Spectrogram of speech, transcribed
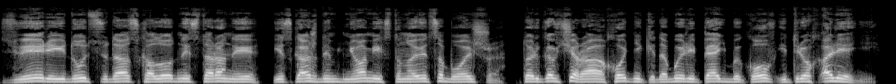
Звери идут сюда с холодной стороны, и с каждым днем их становится больше. Только вчера охотники добыли пять быков и трех оленей.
